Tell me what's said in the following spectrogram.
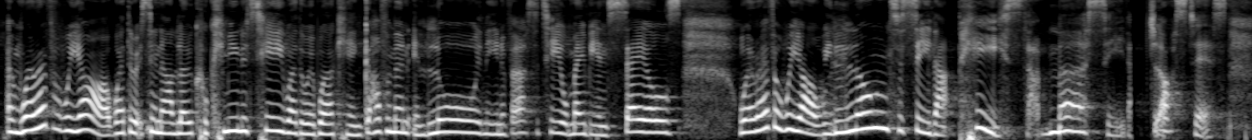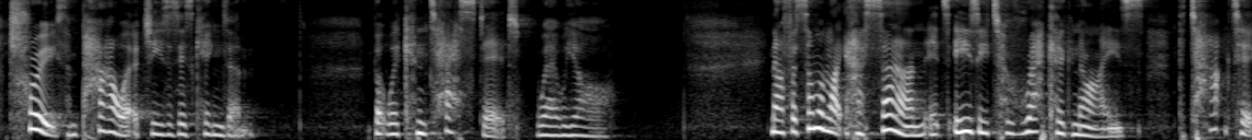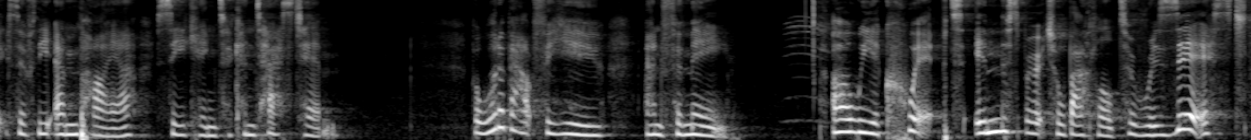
And wherever we are, whether it's in our local community, whether we're working in government, in law, in the university, or maybe in sales, wherever we are, we long to see that peace, that mercy, that justice, truth, and power of Jesus' kingdom. But we're contested where we are. Now, for someone like Hassan, it's easy to recognize the tactics of the empire seeking to contest him. But what about for you and for me? Are we equipped in the spiritual battle to resist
